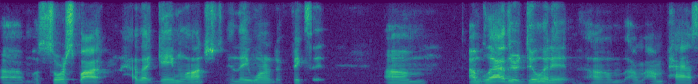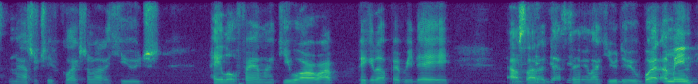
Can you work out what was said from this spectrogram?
um, a sore spot how that game launched, and they wanted to fix it. Um, I'm glad they're doing it. Um, I'm, I'm past Master Chief Collection. I'm not a huge Halo fan like you are. Where I pick it up every day outside of Destiny like you do. But I mean,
